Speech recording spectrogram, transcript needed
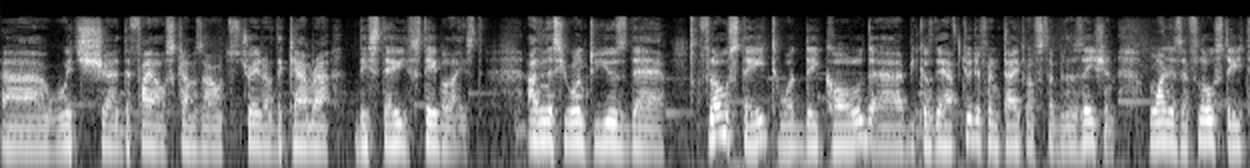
uh, which uh, the files comes out straight off the camera. They stay stabilized. Unless you want to use the flow state, what they called, uh, because they have two different type of stabilization. One is a flow state,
